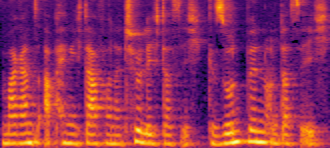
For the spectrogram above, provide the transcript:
Mal ganz abhängig davon natürlich, dass ich gesund bin und dass ich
